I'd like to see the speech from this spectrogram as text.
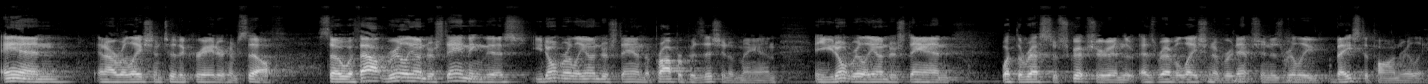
and in our relation to the Creator Himself. So, without really understanding this, you don't really understand the proper position of man, and you don't really understand what the rest of Scripture and as revelation of redemption is really based upon, really.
